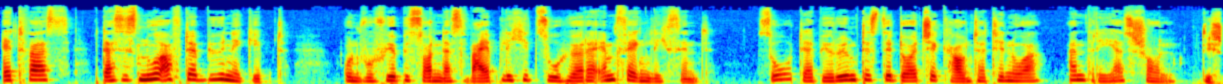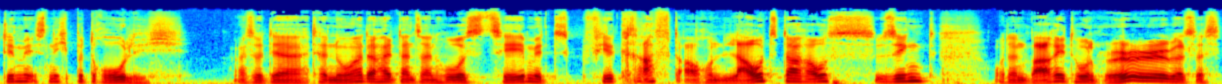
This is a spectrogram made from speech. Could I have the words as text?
Etwas, das es nur auf der Bühne gibt und wofür besonders weibliche Zuhörer empfänglich sind. So der berühmteste deutsche Countertenor Andreas Scholl. die Stimme ist nicht bedrohlich. Also der Tenor, der halt dann sein hohes C mit viel Kraft auch und laut daraus singt oder ein Bariton, das,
